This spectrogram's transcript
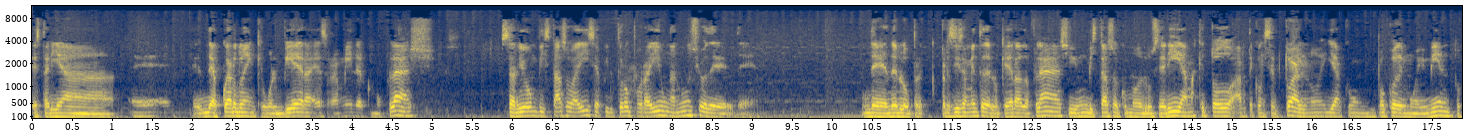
estaría eh, de acuerdo en que volviera Ezra Miller como Flash. Salió un vistazo ahí, se filtró por ahí un anuncio de, de, de, de lo pre- precisamente de lo que era The Flash y un vistazo como de lucería, más que todo arte conceptual, ¿no? Ya con un poco de movimiento.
